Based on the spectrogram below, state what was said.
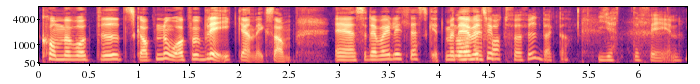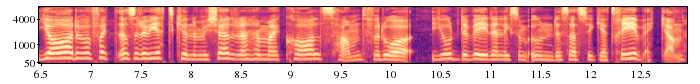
kommer vårt budskap nå publiken liksom? Eh, så det var ju lite läskigt. Men Vad det har ni typ fått för feedback då? Jättefin. Ja, det var faktiskt alltså det var jättekul när vi körde den hemma i Karlshamn för då gjorde vi den liksom under så här psykiatriveckan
